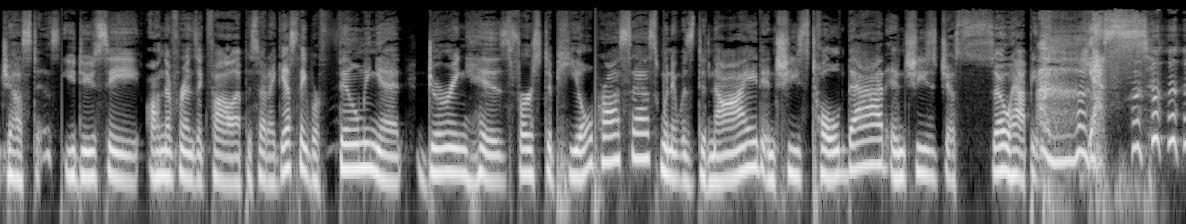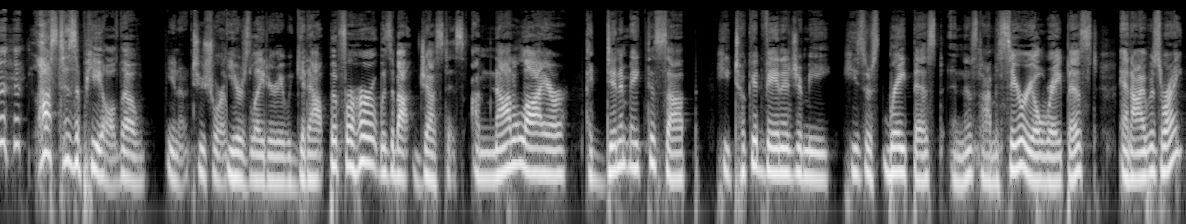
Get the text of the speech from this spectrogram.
justice. You do see on the forensic file episode, I guess they were filming it during his first appeal process when it was denied, and she's told that, and she's just so happy. Like, yes, lost his appeal, though, you know, two short years later he would get out. But for her, it was about justice. I'm not a liar. I didn't make this up. He took advantage of me. He's a rapist, and this time a serial rapist, and I was right.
